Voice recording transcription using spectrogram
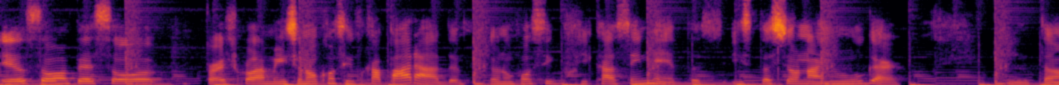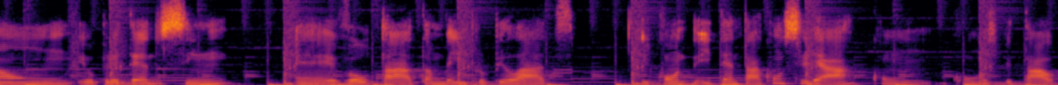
eu sou uma pessoa, particularmente, eu não consigo ficar parada. Eu não consigo ficar sem metas e estacionar em um lugar. Então, eu pretendo sim é, voltar também para o Pilates e, e, tentar conciliar com, com o hospital.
